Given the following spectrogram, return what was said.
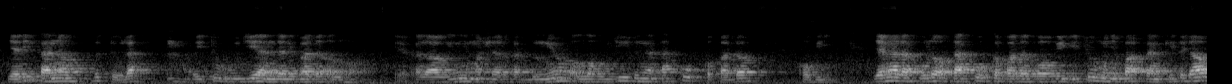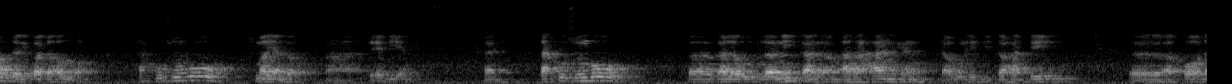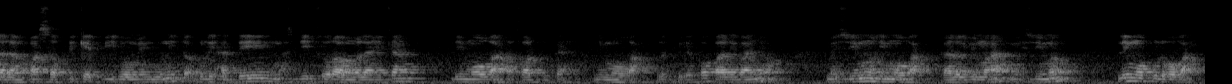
Jadi kerana betul lah itu ujian daripada Allah. Ya, kalau hari ini masyarakat dunia Allah uji dengan takut kepada COVID. Janganlah pula takut kepada COVID itu menyebabkan kita jauh daripada Allah. Takut sungguh semayang tak? Ha, jadi ya. Kan? Takut sungguh uh, kalau lah ni kerana arahan kan tak boleh kita hadir uh, apa dalam masa PKP 2 minggu ni tak boleh hadir masjid surau melainkan lima orang hafal tu kan lima orang lebih apa paling banyak maksimum 5 orang. Kalau Jumaat maksimum 50 orang.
